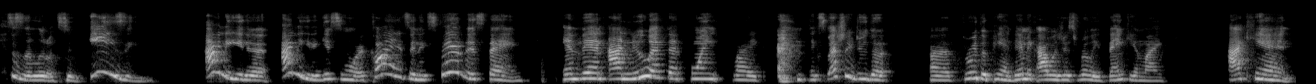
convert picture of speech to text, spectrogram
"This is a little too easy. I need to I need to get some more clients and expand this thing." And then I knew at that point, like, especially through the uh, through the pandemic, I was just really thinking, like, I can't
